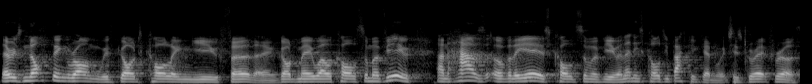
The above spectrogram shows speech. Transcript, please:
There is nothing wrong with God calling you further, and God may well call some of you, and has over the years called some of you, and then He's called you back again, which is great for us,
